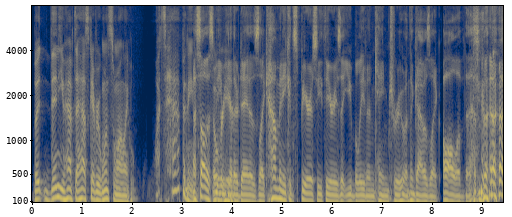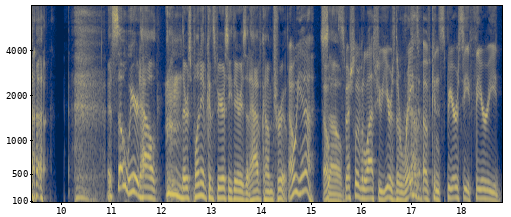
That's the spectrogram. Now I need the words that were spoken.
but then you have to ask every once in a while, like, what's happening? I saw this over meme here. the other day that was like, "How many conspiracy theories that you believe in came true?" And the guy was like, "All of them." it's so weird how there's plenty of conspiracy theories that have come true. Oh yeah. Oh, So- especially over the last few years, the rate of conspiracy theory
